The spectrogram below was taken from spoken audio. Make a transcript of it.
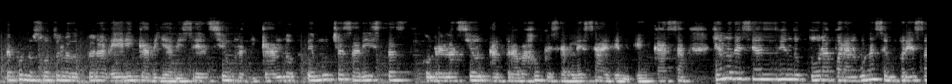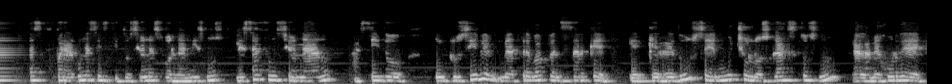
Está con nosotros la doctora Erika Villavicencio platicando de muchas aristas con relación al trabajo que se realiza en, en, casa. Ya lo deseas bien, doctora, para algunas empresas, para algunas instituciones o organismos les ha funcionado, ha sido inclusive me atrevo a pensar que, que, reduce mucho los gastos, ¿no? A lo mejor de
